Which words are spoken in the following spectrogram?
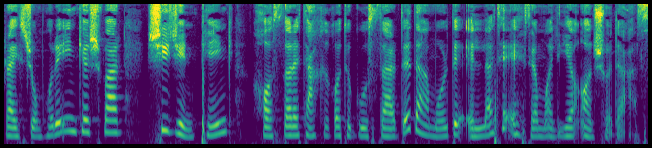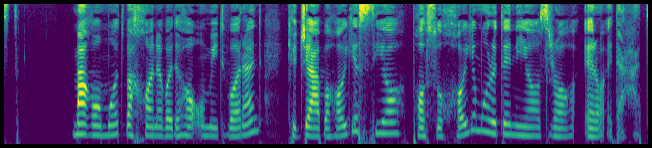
رئیس جمهور این کشور شی جین پینگ خواستار تحقیقات گسترده در مورد علت احتمالی آن شده است مقامات و خانواده ها امیدوارند که جعبه های سیاه پاسخهای مورد نیاز را ارائه دهد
